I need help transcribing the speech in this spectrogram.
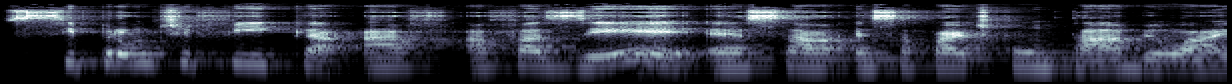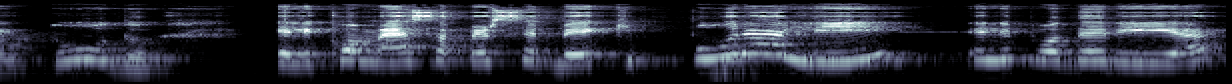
se prontifica a, a fazer essa, essa parte contábil lá e tudo, ele começa a perceber que por ali ele poderia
